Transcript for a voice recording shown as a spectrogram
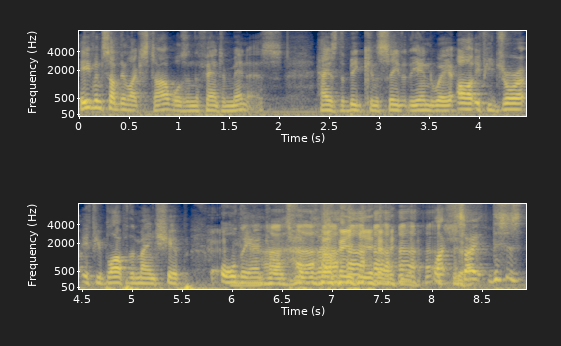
Even something like Star Wars and the Phantom Menace has the big conceit at the end where oh if you draw if you blow up the main ship all the androids fall out. Oh, yeah, yeah. like so this is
